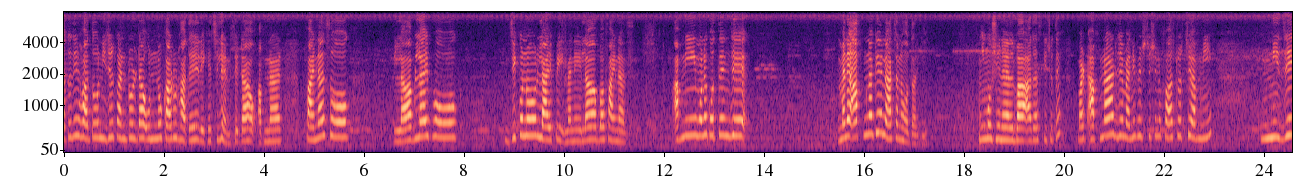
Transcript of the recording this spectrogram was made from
এতদিন হয়তো নিজের কন্ট্রোলটা অন্য কারুর হাতে রেখেছিলেন। সেটা আপনার ফাইন্যান্স হোক লাভ লাইফ হোক যে কোনো লাইফেই মানে লাভ বা ফাইন্যান্স আপনি মনে করতেন যে মানে আপনাকে নাচানো হতো আর কি ইমোশনাল বা আদার্স কিছুতে। বাট আপনার যে ম্যানিফেস্টেশন ফার্স্ট হচ্ছে আপনি নিজে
